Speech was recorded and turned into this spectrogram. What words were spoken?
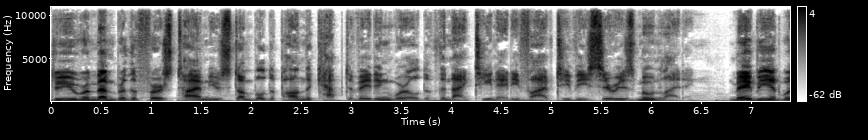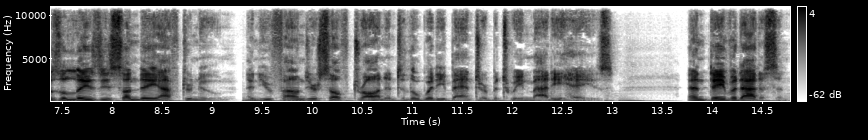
Do you remember the first time you stumbled upon the captivating world of the 1985 TV series Moonlighting? Maybe it was a lazy Sunday afternoon, and you found yourself drawn into the witty banter between Maddie Hayes and David Addison.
